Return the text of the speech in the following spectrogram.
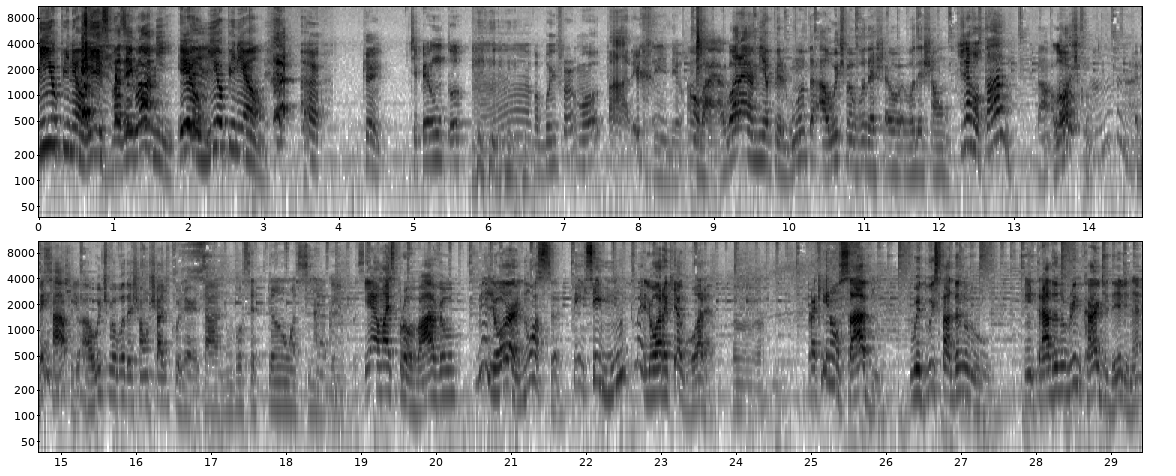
minha opinião, isso, fazer igual a mim. Eu, minha opinião. Quem? Te perguntou. Ah, o babu informou, otário. Entendeu? Então vai, agora é a minha pergunta, a última eu vou deixar, eu vou deixar um... Já voltaram? Tá? Lógico. É bem rápido. A última eu vou deixar um chá de colher, tá? Não vou ser tão assim adentro. Quem é mais provável? Melhor. Nossa, pensei muito melhor aqui agora. Pra quem não sabe, o Edu está dando entrada no green card dele, né?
